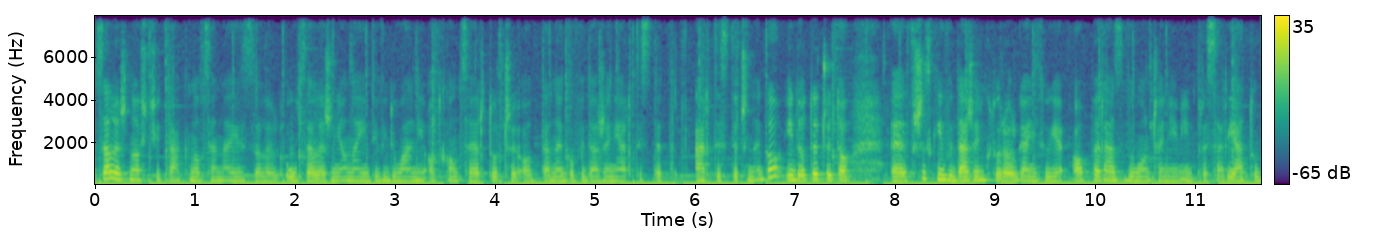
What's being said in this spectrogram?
W zależności tak, no cena jest zale- uzależniona indywidualnie od koncertu czy od danego wydarzenia artysty- artystycznego i dotyczy to wszystkich wydarzeń, które organizuje opera z wyłączeniem impresariatu.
